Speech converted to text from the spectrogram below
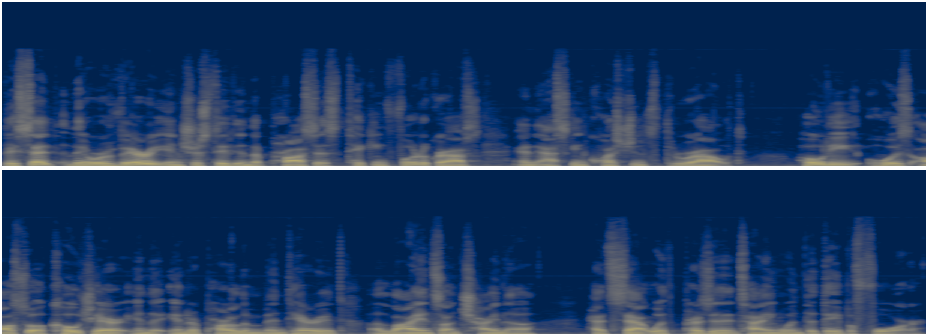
They said they were very interested in the process, taking photographs and asking questions throughout. Hoti, who is also a co-chair in the Interparliamentary Alliance on China, had sat with President Tsai Ing-wen the day before.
